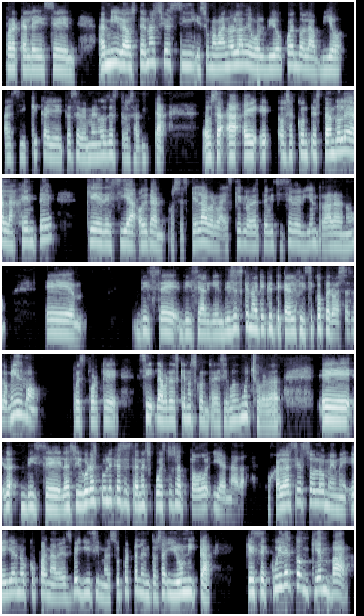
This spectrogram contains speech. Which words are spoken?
Por acá le dicen, amiga, usted nació así y su mamá no la devolvió cuando la vio, así que calladita se ve menos destrozadita. O sea, eh, o sea, contestándole a la gente que decía, oigan, pues es que la verdad es que Gloria TV sí se ve bien rara, ¿no? Eh, dice, dice alguien, dices que no hay que criticar el físico, pero haces lo mismo. Pues porque sí, la verdad es que nos contradecimos mucho, ¿verdad? Eh, dice, las figuras públicas están expuestos a todo y a nada. Ojalá sea solo meme. Ella no ocupa nada, es bellísima, súper talentosa y única. Que se cuide con quién va.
